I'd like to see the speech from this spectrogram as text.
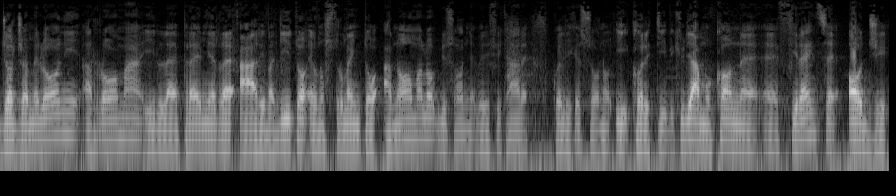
Giorgia Meloni a Roma il Premier ha ribadito è uno strumento anomalo, bisogna verificare quelli che sono i correttivi. Chiudiamo con eh, Firenze, oggi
